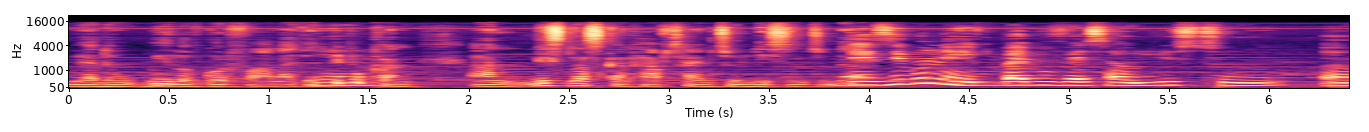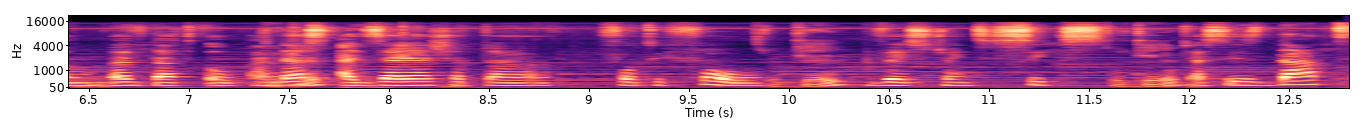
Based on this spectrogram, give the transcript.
we are the will of God for our life. And people can and listeners can have time to listen to that. There's even a Bible verse I'll use to um, back that up, and that's Isaiah chapter 44, okay. verse 26. Okay. That says, That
